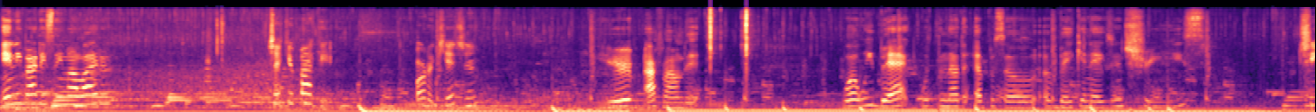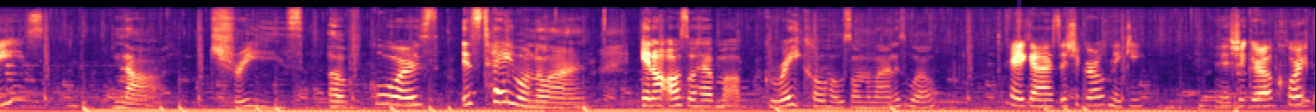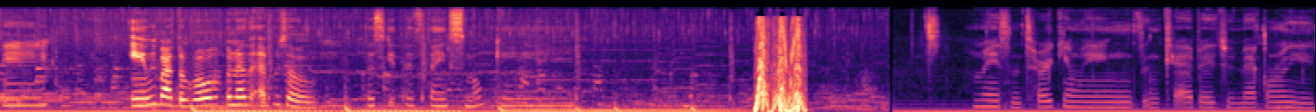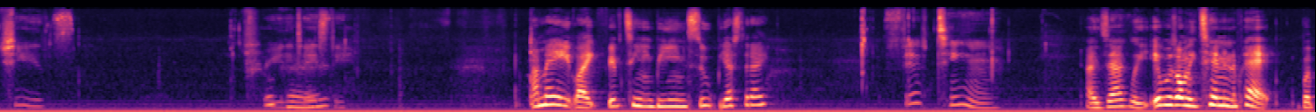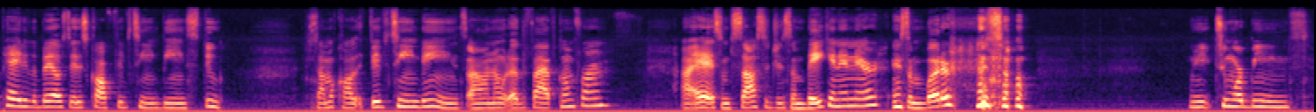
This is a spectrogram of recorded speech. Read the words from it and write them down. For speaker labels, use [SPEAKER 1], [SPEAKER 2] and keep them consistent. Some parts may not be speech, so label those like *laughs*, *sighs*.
[SPEAKER 1] Anybody see my lighter?
[SPEAKER 2] Check your pocket. Or the kitchen.
[SPEAKER 1] Yep, I found it. Well, we back with another episode of Bacon, Eggs, and Trees.
[SPEAKER 2] Cheese?
[SPEAKER 1] Nah, trees. Of course, it's Tabe on the line. And I also have my great co-host on the line as well.
[SPEAKER 2] Hey guys, it's your girl Nikki. And it's your girl Courtney.
[SPEAKER 1] And we about to roll up another episode. Let's get this thing smoking.
[SPEAKER 2] I made some turkey wings and cabbage and macaroni and cheese. Pretty
[SPEAKER 3] Okay.
[SPEAKER 2] tasty.
[SPEAKER 3] I made like 15 bean soup yesterday.
[SPEAKER 2] 15.
[SPEAKER 3] Exactly. It was only 10 in the pack, but Patti LaBelle said it's called 15 bean stew. So I'm gonna call it 15 beans. I don't know what the other five come from. I add some sausage and some bacon in there and some butter. *laughs* so we need two more beans.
